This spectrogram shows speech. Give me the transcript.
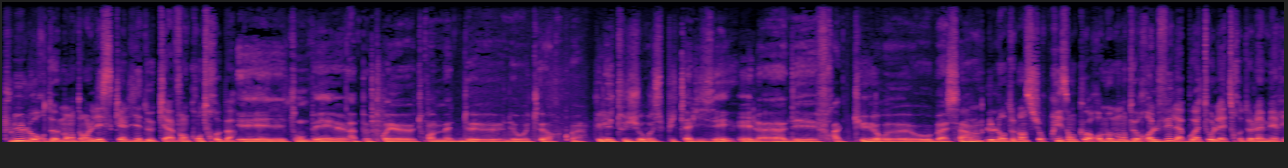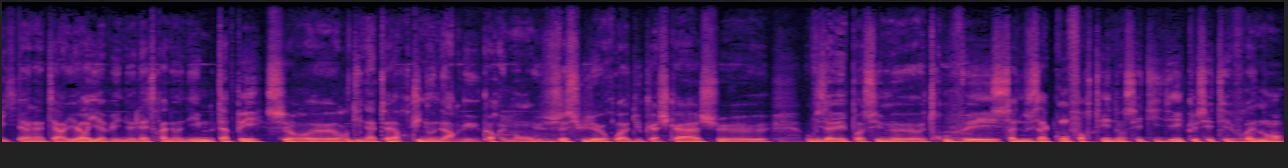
plus lourdement dans l'escalier de cave en contrebas. Et elle est tombée euh, à peu près euh, 3 mètres de, de hauteur quoi. Elle est toujours hospitalisée. Elle a des fractures euh, au bassin. Le lendemain, surprise encore au moment de relever la boîte aux lettres de la mairie. Et à l'intérieur, il y avait une lettre anonyme tapée sur euh, ordinateur qui nous narguait carrément. Je suis le roi du cache-cache, euh, vous avez pas su me trouver. Ça nous a conforté dans cette idée que c'était vraiment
